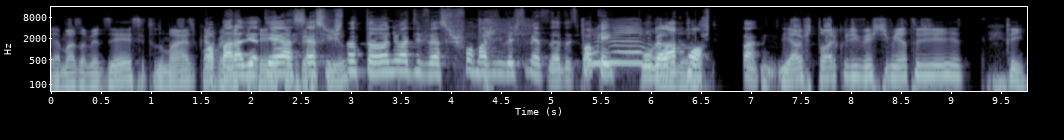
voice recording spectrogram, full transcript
é mais ou menos esse e tudo mais. O cara Uma parada ter acesso instantâneo a diversos formatos de investimento, né? Tipo, Pois ok, é, pluga lá, mano. Pof. E é o histórico de investimento de. Enfim,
